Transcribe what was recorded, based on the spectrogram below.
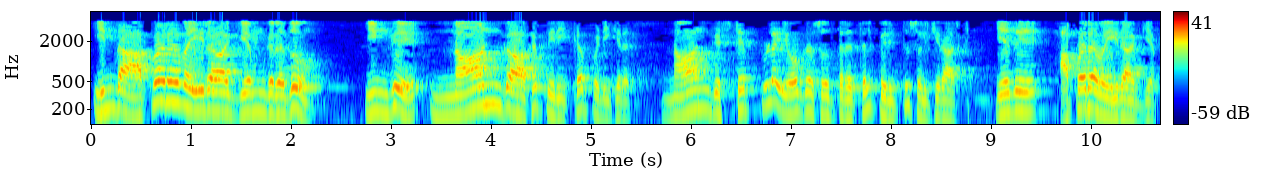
இந்த அபர வைராகியம்ங்கிறதும் இங்கு நான்காக பிரிக்கப்படுகிறது. நான்கு ஸ்டெப்ல யோக சூத்திரத்தில் பிரித்து சொல்கிறார்கள். எது? அபர வைராகியம்.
